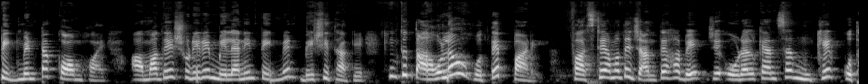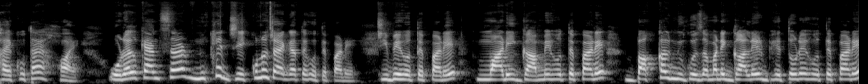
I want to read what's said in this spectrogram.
পিগমেন্টটা কম হয়। আমাদের শরীরে মেলানিন পিগমেন্ট বেশি থাকে, কিন্তু তাহলেও হতে পারে। ফার্স্টে আমাদের জানতে হবে যে ওরাল ক্যান্সার মুখের কোথায় কোথায় হয়। ওরাল ক্যান্সার মুখের যে কোনো জায়গাতে হতে পারে। জিভে হতে পারে, মাড়ি, গামে হতে পারে বাক্কাল মিউকোজা মানে গালের ভেতরে হতে পারে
